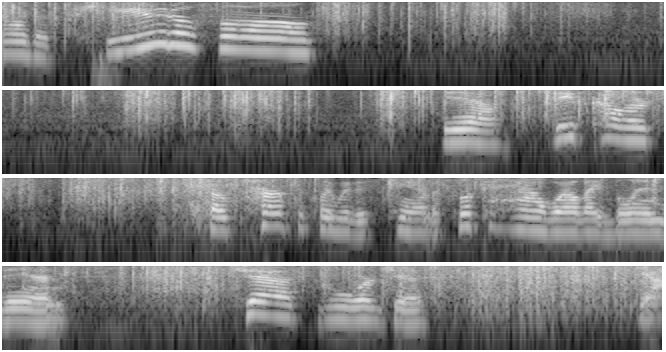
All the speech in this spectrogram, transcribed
Oh, they're beautiful. Yeah, these colors go perfectly with this canvas. Look at how well they blend in. Just gorgeous. Yeah,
